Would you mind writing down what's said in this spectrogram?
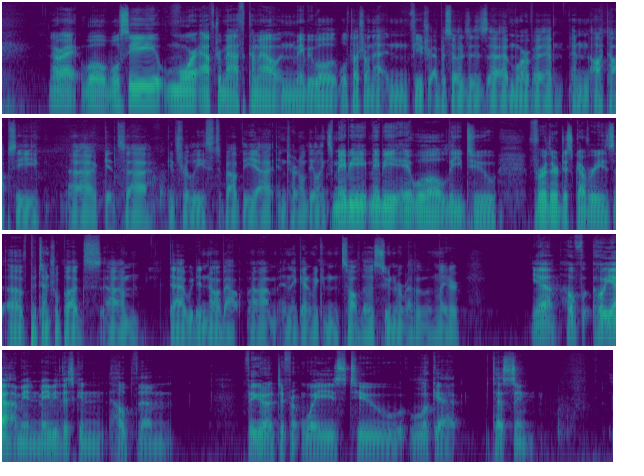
all right. Well, we'll see more aftermath come out, and maybe we'll we'll touch on that in future episodes. As uh, more of a an autopsy uh, gets uh, gets released about the uh, internal dealings. Maybe maybe it will lead to further discoveries of potential bugs um, that we didn't know about, um, and again we can solve those sooner rather than later. Yeah, hopefully. Oh, yeah. I mean, maybe this can help them figure out different ways to look at testing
